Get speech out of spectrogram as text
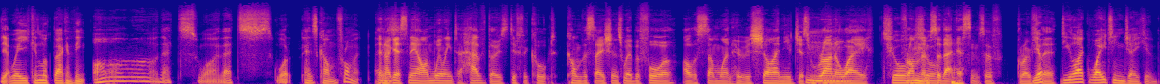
Yeah. Where you can look back and think, oh, that's why, that's what has come from it. And I guess now I'm willing to have those difficult conversations where before I was someone who was shy and you just run Mm, away sure, from them. sure. So that essence of growth Yep. there. Do you like waiting, Jacob?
